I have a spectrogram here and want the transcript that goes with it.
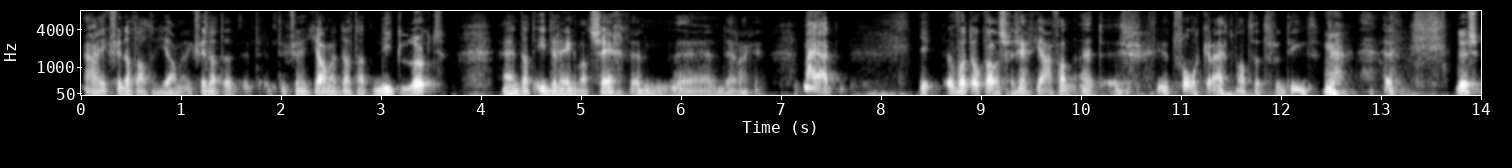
Ja, ik vind dat altijd jammer. Ik vind, dat het, ik vind het jammer dat dat niet lukt. En dat iedereen wat zegt en uh, dergelijke. Maar ja, er wordt ook wel eens gezegd, ja, van het, het volk krijgt wat het verdient. Ja. dus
